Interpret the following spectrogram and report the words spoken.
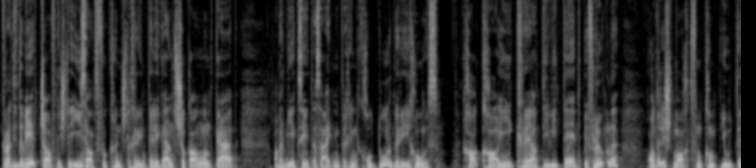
Gerade in der Wirtschaft ist der Einsatz von künstlicher Intelligenz schon gang und gäbe. Aber wie sieht das eigentlich im Kulturbereich aus? Kann KI Kreativität beflügeln oder ist die Macht vom Computer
